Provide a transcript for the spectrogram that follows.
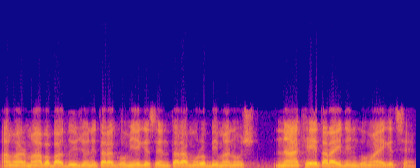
আমার মা বাবা দুইজনই তারা ঘুমিয়ে গেছেন, তারা মুরব্বী মানুষ। না খেয়ে তারা এই দিন ঘুমায় গেছেন।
